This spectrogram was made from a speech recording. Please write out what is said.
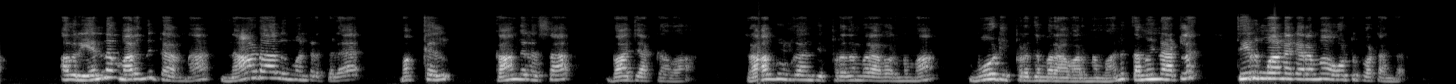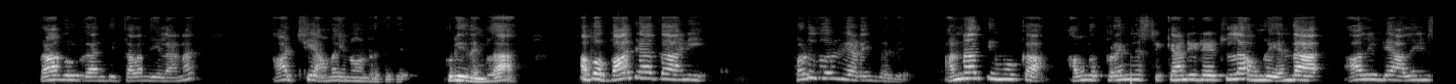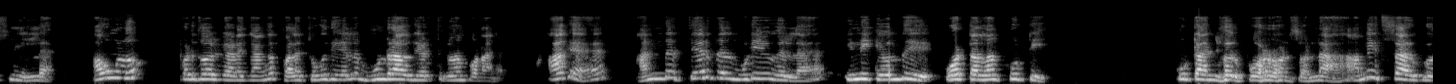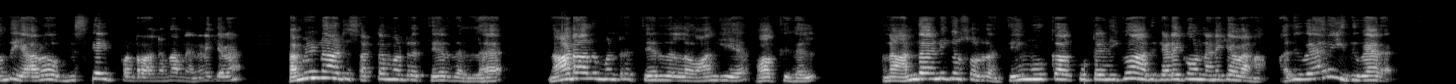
அவர் என்ன மறந்துட்டாருன்னா நாடாளுமன்றத்துல மக்கள் காங்கிரஸா பாஜகவா? ராகுல் காந்தி பிரதமரா வரணுமா? மோடி பிரதமரா வரணுமான்னு தமிழ்நாட்டுல தீர்மானகரமா ஓட்டு போட்டாங்க. ராகுல் காந்தி தலைமையிலான ஆட்சி அமையணுன்றதுக்கு. புரியுதுங்களா? அப்போ பாஜக அணி படுதோல்வி அடைந்தது. அதிமுக அவங்க பிரைம் மினிஸ்டர் கேண்டிடேட்ல அவங்க எந்த ஆல் இந்தியா அலையன்ஸ்லயும் இல்லை. அவங்களும் படுதோல்வி அடைஞ்சாங்க. பல தொகுதிகளில் மூன்றாவது இடத்துக்குலாம் போனாங்க. ஆக அந்த தேர்தல் முடிவுகள்ல இன்னைக்கு வந்து ஓட்டெல்லாம் கூட்டி கூட்டாஞ்சோறு போடுறோம்னு சொன்னா அமித்ஷாவுக்கு வந்து யாரோ மிஸ்கைட் பண்றாங்கன்னு தான் நான் நினைக்கிறேன். தமிழ்நாடு சட்டமன்ற தேர்தல்ல நாடாளுமன்ற தேர்தலில் வாங்கிய வாக்குகள் நான் அந்த அணிக்கும் சொல்றேன். திமுக கூட்டணிக்கும் அது கிடைக்கும்னு நினைக்க வேணாம். அது வேற இது வேற.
